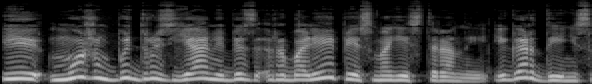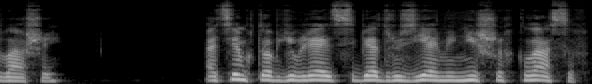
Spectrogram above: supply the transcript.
и можем быть друзьями без раболепия с моей стороны и гордыни с вашей. А тем, кто объявляет себя друзьями низших классов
